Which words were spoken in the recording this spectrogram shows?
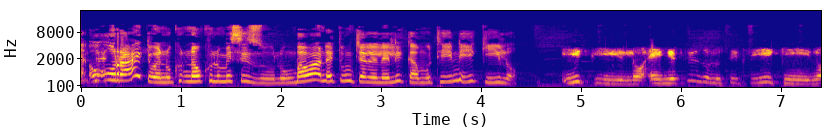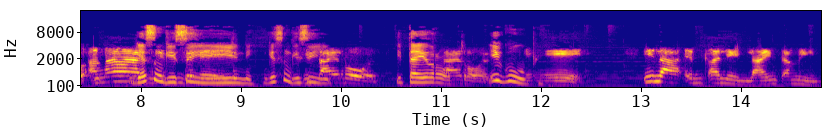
Uright wena nawukhuluma isizulu. Ngibawa nethi ungitshelelele igama uthi yini? Igilo. Igilo. Eh ngesizulu sithi igilo. Angazi ngesingisi yini? Ngesingisi thyroid i-thyroid. Ikuphi? Eh ila emqaleni la entameni.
